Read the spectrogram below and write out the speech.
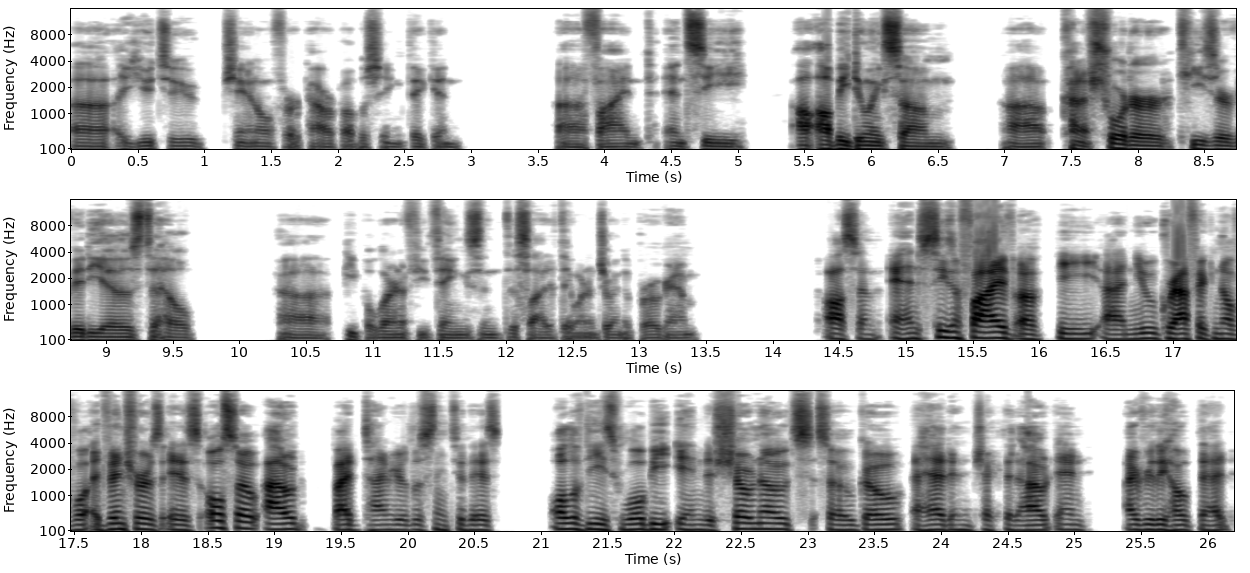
uh, a youtube channel for power publishing they can uh, find and see I'll, I'll be doing some uh, kind of shorter teaser videos to help uh, people learn a few things and decide if they want to join the program Awesome. And season five of the uh, new graphic novel Adventures is also out by the time you're listening to this. All of these will be in the show notes. So go ahead and check that out. And I really hope that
